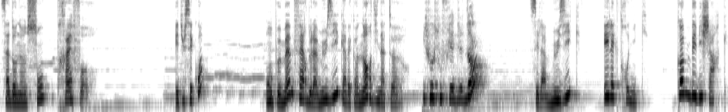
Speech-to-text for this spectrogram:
Ça donne un son très fort. Et tu sais quoi? On peut même faire de la musique avec un ordinateur. Il faut souffler dedans C'est la musique électronique, comme Baby Shark.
